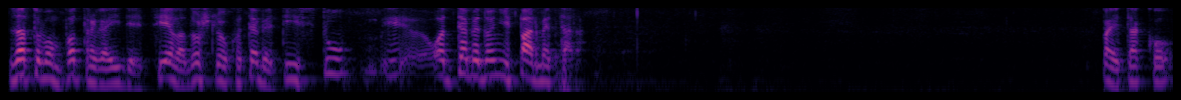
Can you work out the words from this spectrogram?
Zato vam potraga ide cijela, došli oko tebe, ti si tu, od tebe do njih par metara. Pa je tako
